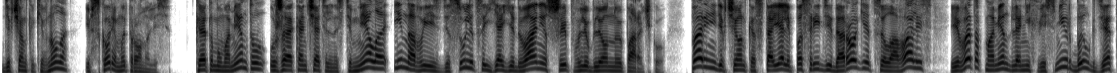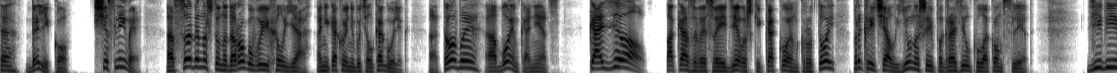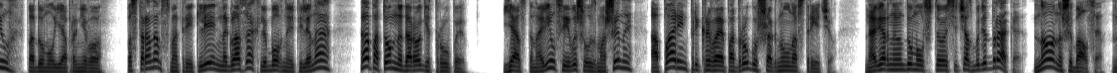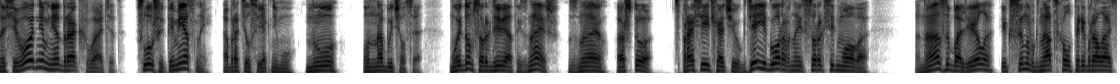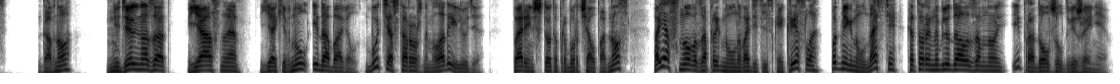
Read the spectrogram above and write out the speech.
Девчонка кивнула, и вскоре мы тронулись. К этому моменту уже окончательно стемнело, и на выезде с улицы я едва не сшиб влюбленную парочку. Парень и девчонка стояли посреди дороги, целовались, и в этот момент для них весь мир был где-то далеко. Счастливые. Особенно, что на дорогу выехал я, а не какой-нибудь алкоголик. А то бы обоим конец. «Козел!» Показывая своей девушке, какой он крутой, прокричал юноша и погрозил кулаком вслед. «Дебил!» — подумал я про него. По сторонам смотреть лень, на глазах любовная пелена, а потом на дороге трупы. Я остановился и вышел из машины, а парень, прикрывая подругу, шагнул навстречу. Наверное, он думал, что сейчас будет драка, но он ошибался. На сегодня мне драк хватит. «Слушай, ты местный?» — обратился я к нему. «Ну?» — он набычился. «Мой дом 49-й, знаешь?» «Знаю. А что?» «Спросить хочу, где Егоровна из 47-го?» «Она заболела и к сыну в Гнацхолл перебралась». «Давно?» «Неделю назад». «Ясно». Я кивнул и добавил. «Будьте осторожны, молодые люди». Парень что-то пробурчал под нос, а я снова запрыгнул на водительское кресло, подмигнул Насте, которая наблюдала за мной, и продолжил движение.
